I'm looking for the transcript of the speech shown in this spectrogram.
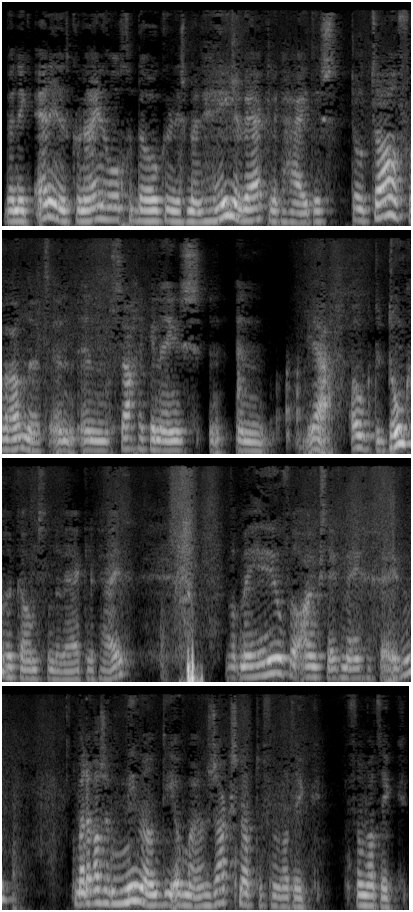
ben ik en in het konijnenhol gedoken, en is mijn hele werkelijkheid is totaal veranderd. En, en zag ik ineens, en, en ja, ook de donkere kant van de werkelijkheid. Wat me heel veel angst heeft meegegeven. Maar er was ook niemand die ook maar een zak snapte van wat ik, van wat ik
